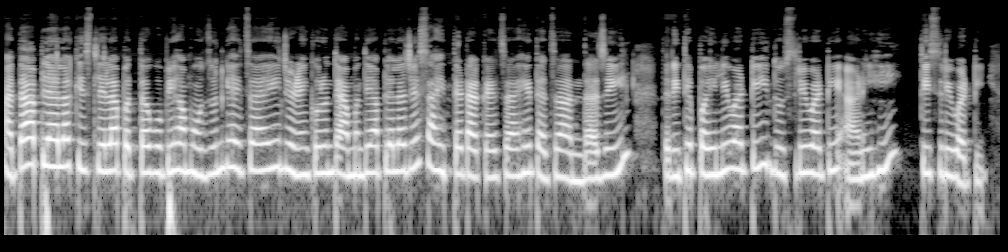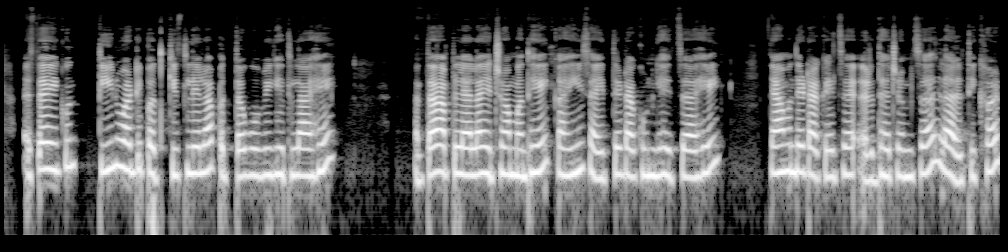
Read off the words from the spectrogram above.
आता आपल्याला किसलेला पत्ताकोबी हा मोजून घ्यायचा आहे, जेणेकरून त्यामध्ये आपल्याला जे साहित्य टाकायचं आहे त्याचा अंदाज येईल. तर इथे पहिली वाटी, दुसरी वाटी आणि ही तिसरी वाटी असं एकूण तीन वाटी पत पत्ताकोबी घेतला आहे. आता आपल्याला याच्यामध्ये काही साहित्य टाकून घ्यायचं आहे. त्यामध्ये टाकायचं आहे अर्धा चमचा लाल तिखट.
